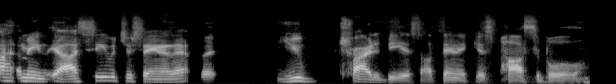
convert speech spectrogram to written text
i mean yeah i see what you're saying on that but you try to be as authentic as possible,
